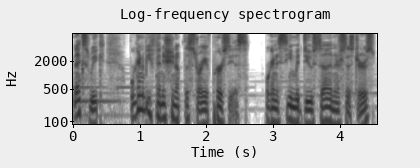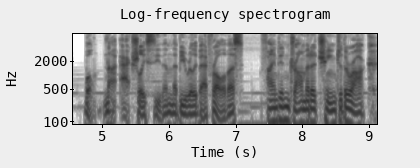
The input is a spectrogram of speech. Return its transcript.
Next week, we're going to be finishing up the story of Perseus. We're going to see Medusa and her sisters, well, not actually see them, that'd be really bad for all of us, find Andromeda chained to the rock,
